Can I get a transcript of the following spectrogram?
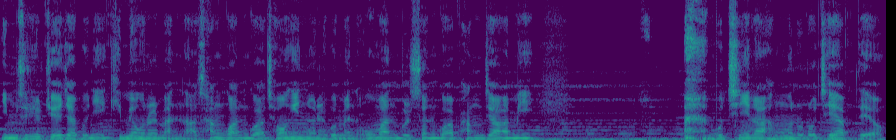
임술일주 여자분이 김여운을 만나 상관과 정인운을 보면 오만 불선과 방자함이 모친이나 학문으로 제합되어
